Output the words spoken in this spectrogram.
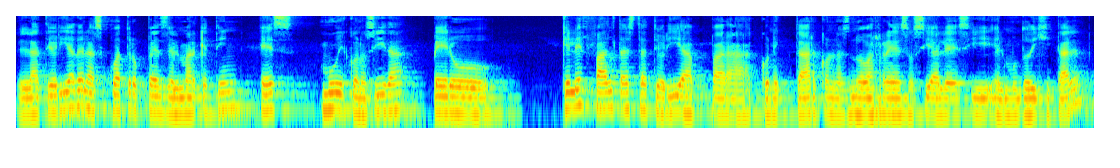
La teoría de las cuatro P's del marketing es muy conocida, pero ¿qué le falta a esta teoría para conectar con las nuevas redes sociales y el mundo digital?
